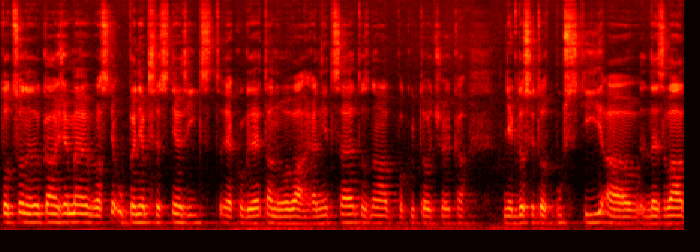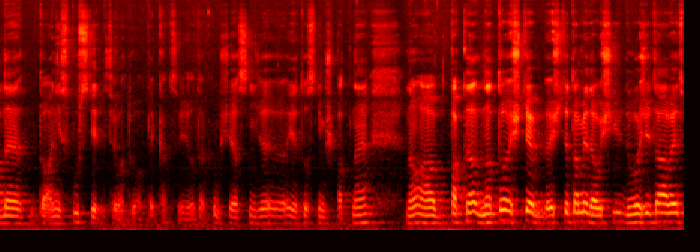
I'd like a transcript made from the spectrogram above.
to, co nedokážeme vlastně úplně přesně říct, jako kde je ta nulová hranice, to znamená, pokud toho člověka někdo si to pustí a nezvládne to ani spustit, třeba tu aplikaci, jo, tak už je jasný, že je to s ním špatné. No a pak na, na to ještě, ještě tam je další důležitá věc,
